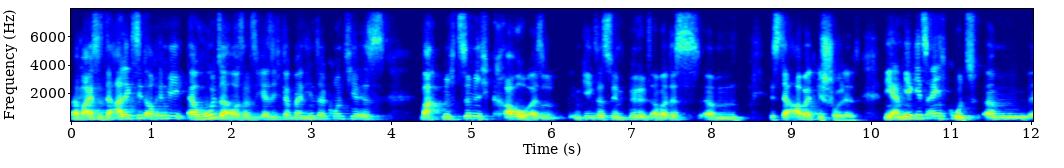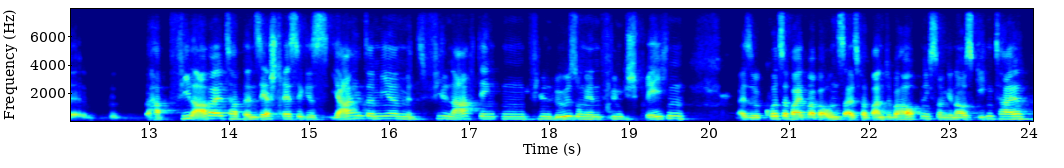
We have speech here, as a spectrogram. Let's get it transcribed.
da weiß es. Der Alex sieht auch irgendwie erholter aus als ich. Also ich glaube, mein Hintergrund hier ist, macht mich ziemlich grau, also im Gegensatz zu dem Bild, aber das ähm, ist der Arbeit geschuldet. Nee, mir geht es eigentlich gut. Ähm, habe viel Arbeit, habe ein sehr stressiges Jahr hinter mir mit viel Nachdenken, vielen Lösungen, vielen Gesprächen. Also Kurzarbeit war bei uns als Verband überhaupt nicht, sondern genau das Gegenteil.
